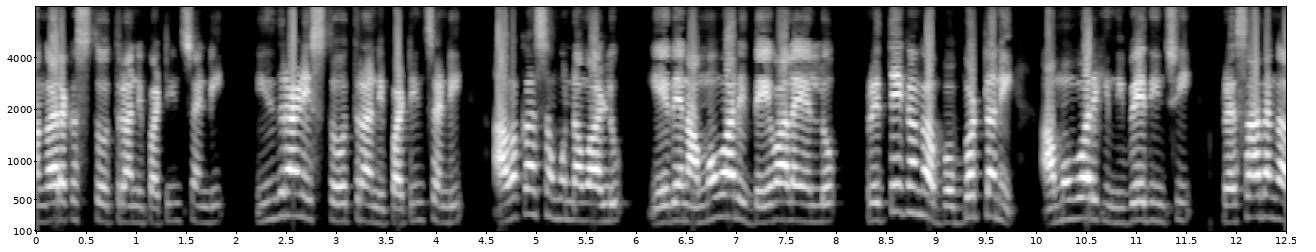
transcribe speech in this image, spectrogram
అంగారక స్తోత్రాన్ని పఠించండి. ఇంద్రాణి స్తోత్రాన్ని పఠించండి. అవకాశం ఉన్నవాళ్ళు ఏదైనా అమ్మవారి దేవాలయంలో ప్రత్యేకంగా బొబ్బట్లని అమ్మవారికి నివేదించి ప్రసాదంగా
